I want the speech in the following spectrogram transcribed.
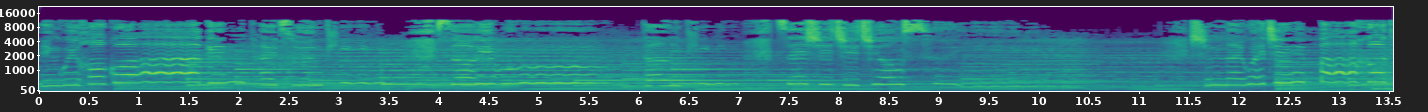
因为予我期待春天，所以有冬天，这是一种水。心内话一百好天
